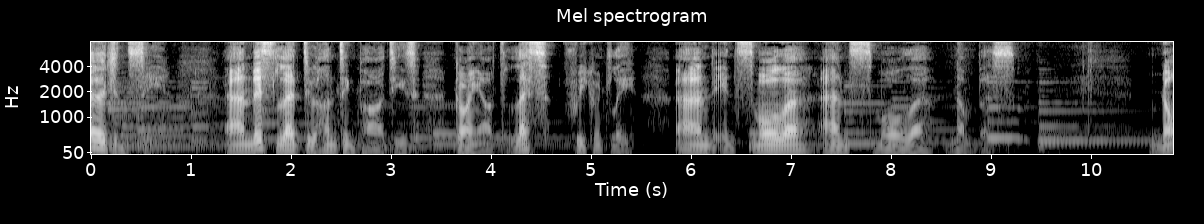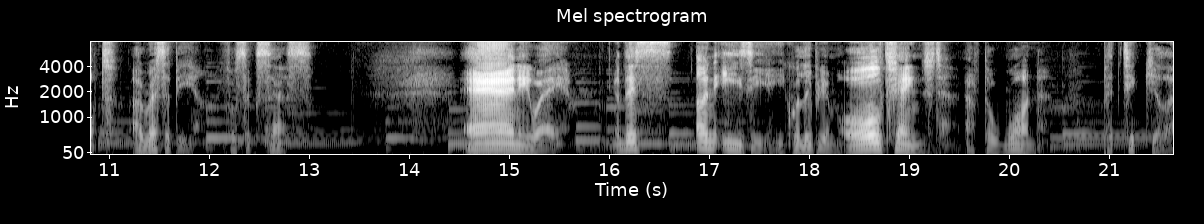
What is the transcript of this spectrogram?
urgency, and this led to hunting parties going out less frequently and in smaller and smaller numbers. Not a recipe for success. Anyway, this uneasy equilibrium all changed after one particular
